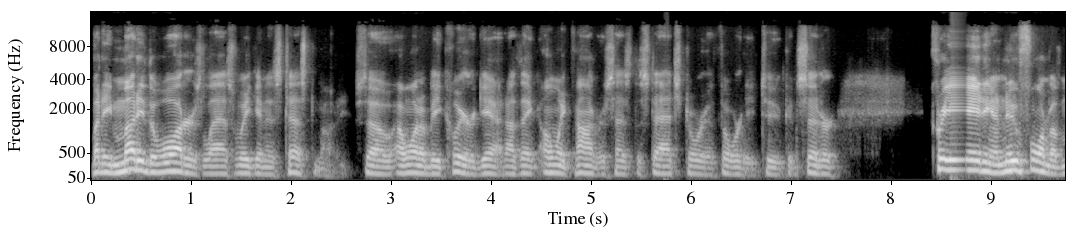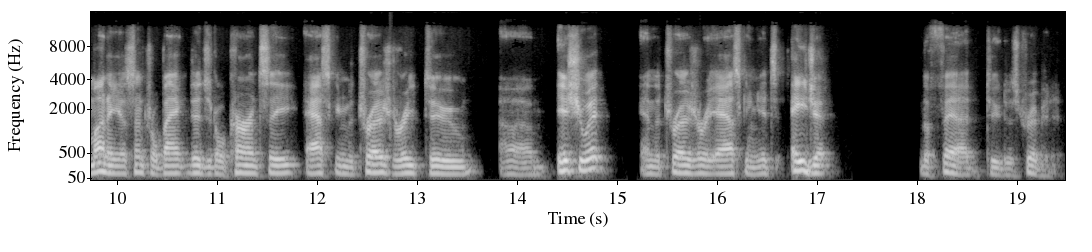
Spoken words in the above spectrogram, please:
but he muddied the waters last week in his testimony. So I want to be clear again. I think only Congress has the statutory authority to consider creating a new form of money, a central bank digital currency, asking the Treasury to uh, issue it, and the Treasury asking its agent, the Fed, to distribute it.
